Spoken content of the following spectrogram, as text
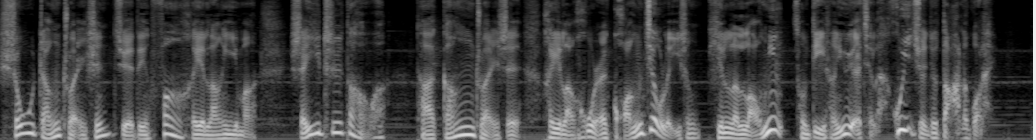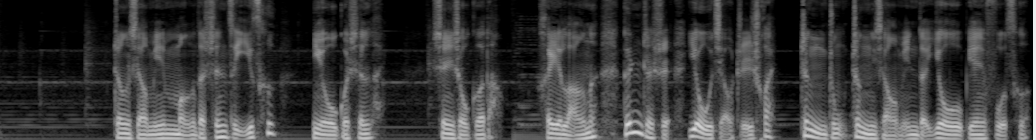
手掌转身，决定放黑狼一马。谁知道啊？他刚转身，黑狼忽然狂叫了一声，拼了老命从地上跃起来，挥拳就打了过来。郑小民猛地身子一侧，扭过身来，伸手格挡。黑狼呢，跟着是右脚直踹，正中郑小民的右边腹侧。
